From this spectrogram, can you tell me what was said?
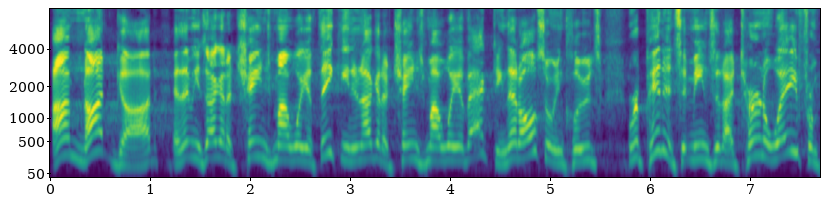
I'm not God, and that means I got to change my way of thinking and I got to change my way of acting. That also includes repentance. It means that I turn away from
